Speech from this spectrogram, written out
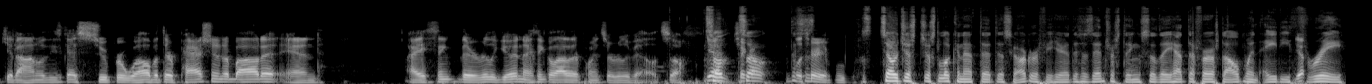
get on with these guys super well, but they're passionate about it, and I think they're really good, and I think a lot of their points are really valid. So, yeah, So, check so this is so just just looking at the discography here. This is interesting. So they had their first album in '83.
